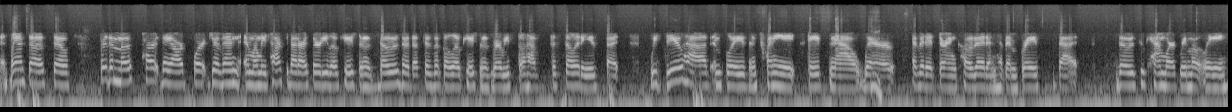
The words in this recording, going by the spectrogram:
Atlanta. So for the most part, they are port driven. And when we talked about our 30 locations, those are the physical locations where we still have facilities. But we do have employees in 28 states now where hmm. pivoted during COVID and have embraced that those who can work remotely,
